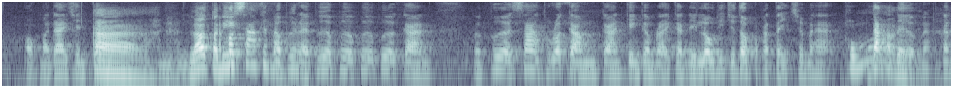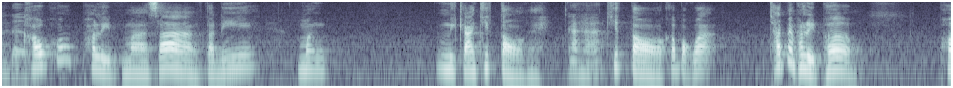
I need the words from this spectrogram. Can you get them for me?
ๆ ออกมาได้เช่นกัอ่า อือฮึแล้วตอนนี้ เขาสร้างขึ้นมาเพื่ออะไรเพื่อเพื่อเพื่อเพื่อการเอ่อเพื่อสร้างธุรกรรมการเก็งกำไรกันในโลกดิจิทัลปกติใช่ไหมฮะผมว่า ดั้งเดิมอะดั้งเดิม เขาก็ผลิตมาสร้าง ตอนนี้มันมีการคิดต่อไง อ่าฮะ คิดต่อก็บอกว่า ฉันไม่ผลิตเพิ่ม พอ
